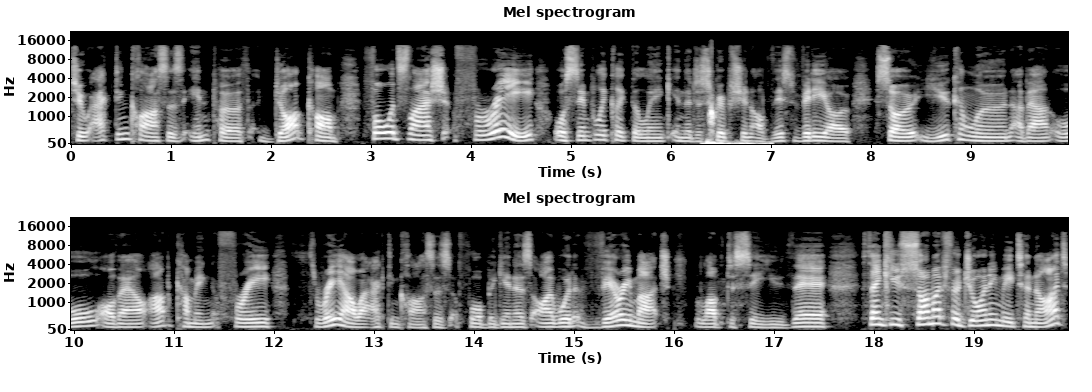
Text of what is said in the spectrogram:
to actingclassesinperth.com forward slash free or simply click the link in the description of this video so you can learn about all of our upcoming free three hour acting classes for beginners. I would very much love to see you there. Thank you so much for joining me tonight.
